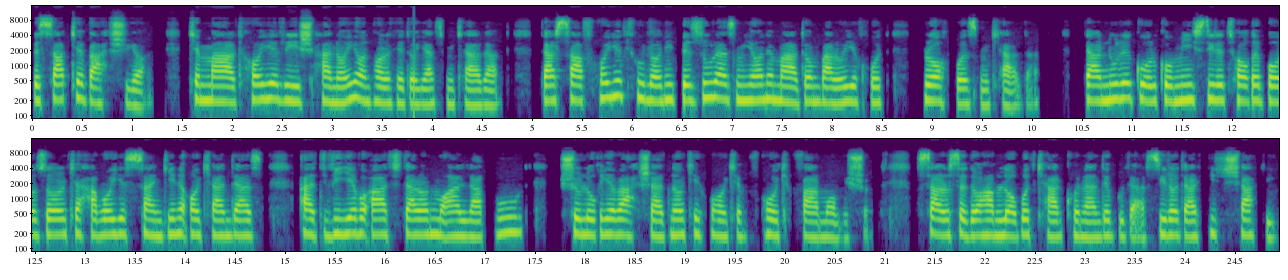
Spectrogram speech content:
به سبک وحشیان که مردهای ریش حنایی آنها را هدایت می‌کردند در صف‌های طولانی به زور از میان مردم برای خود راه باز می‌کردند. در نور گرگومیش زیر طاق بازار که هوای سنگین آکنده از ادویه و عطر در آن معلق بود شلوغی وحشتناکی حکم فرما می‌شد. سر و صدا هم لابد کرکننده بوده است زیرا در هیچ شهری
